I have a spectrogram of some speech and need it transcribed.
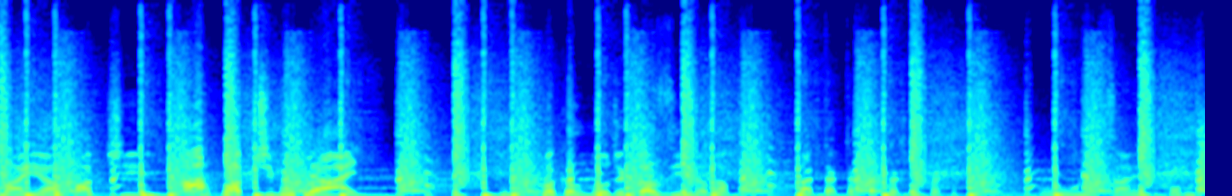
Ulan ya PUBG. Ah PUBG Mobile. Bakalım ne olacak gaz yiyen adam. Tak tak tak tak tak tak tak. Oo efsanesin babuş.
